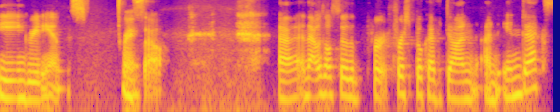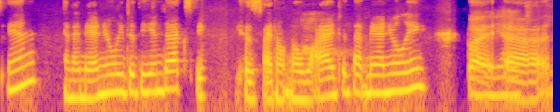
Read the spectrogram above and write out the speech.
the ingredients. Right. So uh, and that was also the first book i've done an index in and I manually did the index because I don't know why I did that manually, but oh, yeah. uh,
